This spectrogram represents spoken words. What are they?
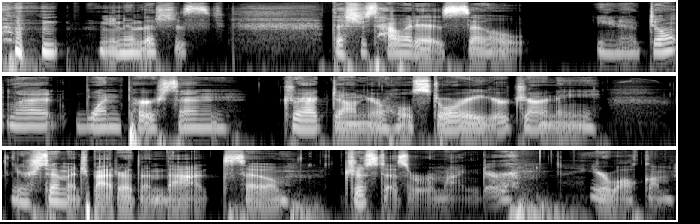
you know, that's just that's just how it is. So, you know, don't let one person drag down your whole story, your journey. You're so much better than that. So, just as a reminder, you're welcome.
